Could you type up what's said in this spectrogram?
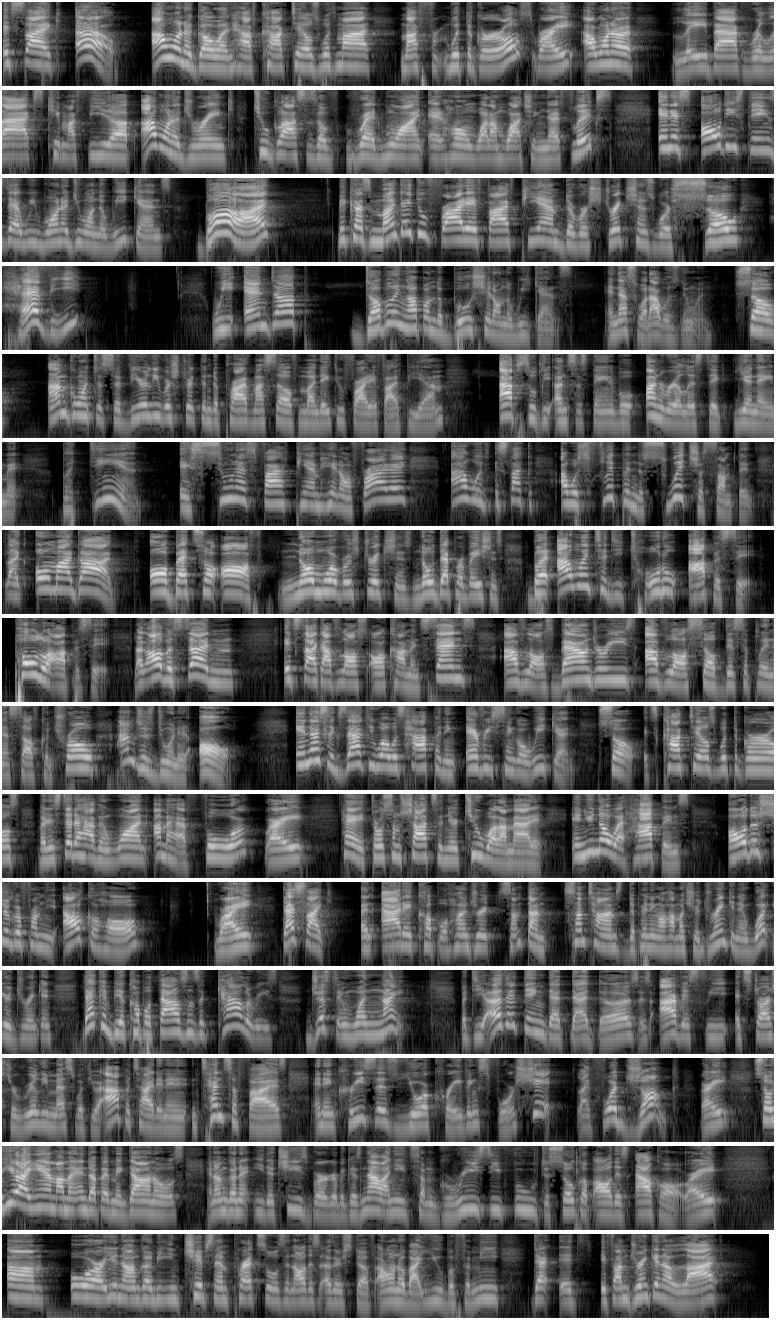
It's like, oh, I want to go and have cocktails with my my with the girls, right? I want to lay back, relax, keep my feet up. I want to drink two glasses of red wine at home while I'm watching Netflix. And it's all these things that we want to do on the weekends. But because Monday through Friday, 5 p.m., the restrictions were so heavy, we end up doubling up on the bullshit on the weekends. And that's what I was doing. So I'm going to severely restrict and deprive myself Monday through Friday, 5 p.m. Absolutely unsustainable, unrealistic, you name it. But then, as soon as 5 p.m. hit on Friday, I would, it's like I was flipping the switch or something. Like, oh my God, all bets are off. No more restrictions, no deprivations. But I went to the total opposite, polar opposite. Like all of a sudden, it's like I've lost all common sense. I've lost boundaries. I've lost self discipline and self control. I'm just doing it all. And that's exactly what was happening every single weekend. So it's cocktails with the girls, but instead of having one, I'm gonna have four, right? Hey, throw some shots in there too while I'm at it. And you know what happens? all the sugar from the alcohol, right? That's like an added couple hundred, sometimes sometimes depending on how much you're drinking and what you're drinking, that can be a couple thousands of calories just in one night. But the other thing that that does is obviously it starts to really mess with your appetite and it intensifies and increases your cravings for shit, like for junk right? So here I am, I'm gonna end up at McDonald's and I'm gonna eat a cheeseburger because now I need some greasy food to soak up all this alcohol, right? Um, or you know, I'm gonna be eating chips and pretzels and all this other stuff. I don't know about you, but for me, that it's if I'm drinking a lot,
